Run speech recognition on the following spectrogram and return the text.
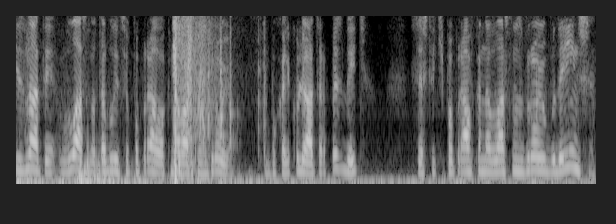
і знати власну таблицю поправок на вашу зброю, бо калькулятор пиздить. Все ж таки поправка на власну зброю буде інша.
